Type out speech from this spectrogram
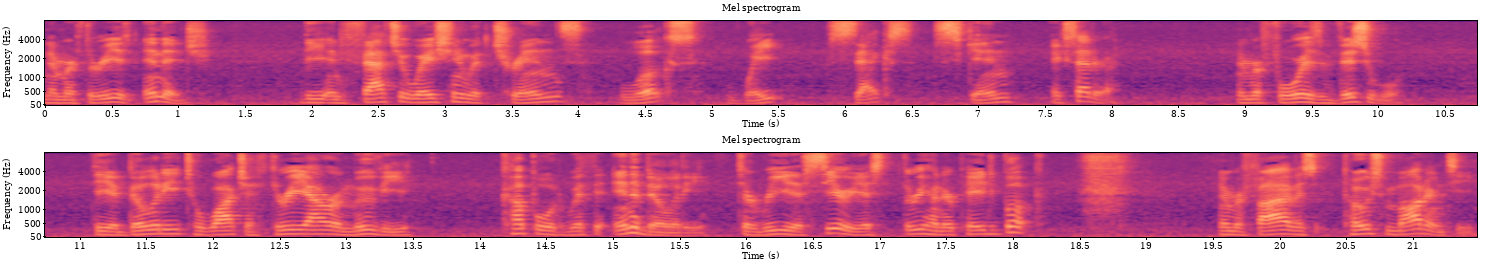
Number three is image, the infatuation with trends, looks, weight, sex, skin, etc. Number four is visual, the ability to watch a three hour movie coupled with the inability to read a serious 300 page book. Number five is postmodernity,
